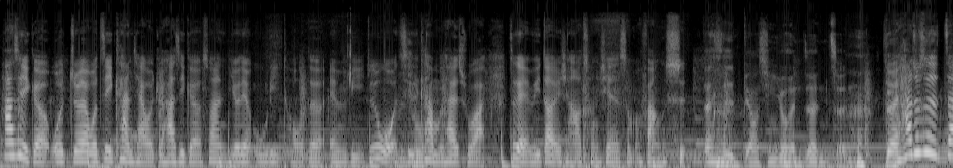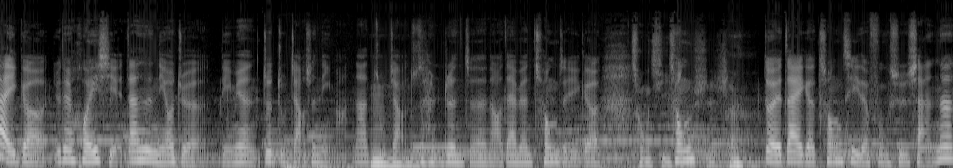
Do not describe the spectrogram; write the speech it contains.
它是一个，我觉得我自己看起来，我觉得它是一个算有点无厘头的 MV，就是我其实看不太出来这个 MV 到底想要呈现什么方式，但是表情又很认真。对，它就是在一个有点诙谐，但是你又觉得里面就主角是你嘛，那主角就是很认真的，然后在那边冲着一个。充气富士山，对，在一个充气的富士山。那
